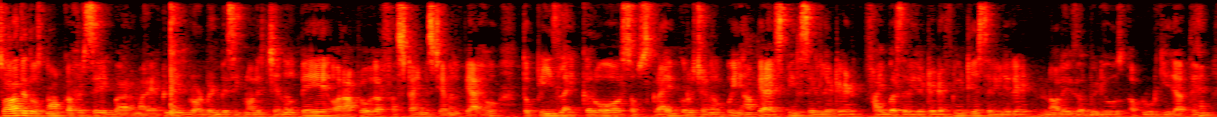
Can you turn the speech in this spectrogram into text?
स्वागत है दोस्तों आपका फिर से एक बार हमारे activities broadband basic knowledge channel पे। और आप लोग अगर फ़र्स्ट टाइम इस चैनल पे आए हो तो प्लीज़ लाइक करो और सब्सक्राइब करो चैनल को। यहाँ पे आई से रिलेटेड फाइबर से रिलेटेड एफ़ से रिलेटेड नॉलेज और वीडियोस अपलोड किए जाते हैं।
